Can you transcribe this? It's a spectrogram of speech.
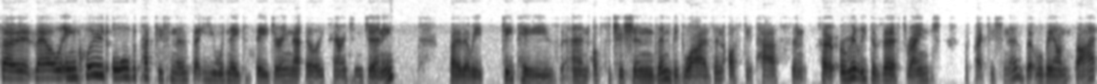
So they'll include all the practitioners that you would need to see during that early parenting journey. So there'll be GPs and obstetricians and midwives and osteopaths and so a really diverse range of practitioners that will be on site.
